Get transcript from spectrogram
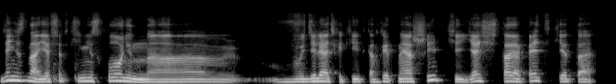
я не знаю, я все-таки не склонен э, выделять какие-то конкретные ошибки. Я считаю, опять-таки, это,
